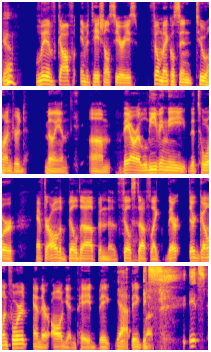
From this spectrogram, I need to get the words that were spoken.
yeah LIV Golf Invitational Series? Phil Mickelson 200 million. Um, they are leaving the the tour after all the build up and the Phil stuff. Like they're they're going for it, and they're all getting paid big yeah big bucks. it's it's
